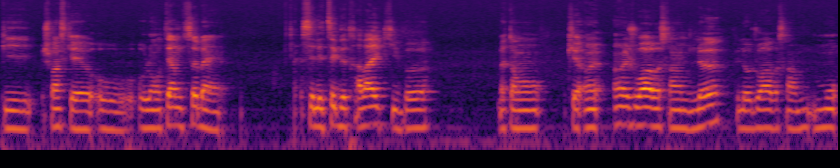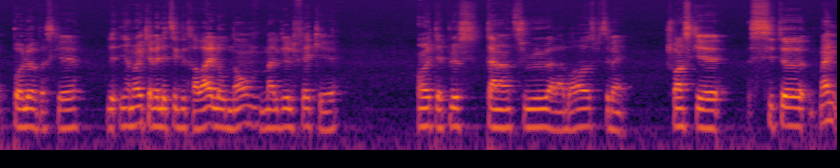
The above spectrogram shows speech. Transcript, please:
puis je pense que au, au long terme, ça, ben, c'est l'éthique de travail qui va, mettons, qu'un un joueur va se rendre là, puis l'autre joueur va se rendre pas là, parce que il y en a un qui avait l'éthique de travail, l'autre non, malgré le fait que un était plus talentueux à la base. Puis, ben, je pense que si t'as. Même,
